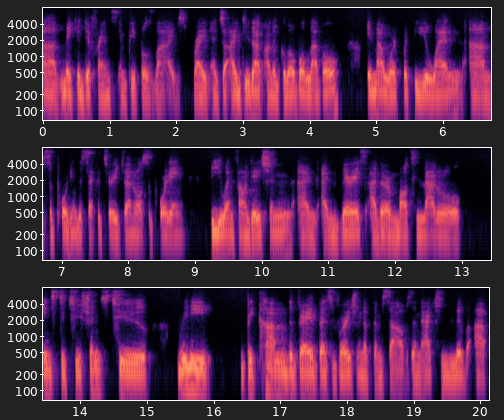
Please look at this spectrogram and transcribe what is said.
uh, make a difference in people's lives, right? And so I do that on a global level in my work with the UN, um, supporting the Secretary General, supporting the UN Foundation, and, and various other multilateral institutions to really become the very best version of themselves and actually live up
